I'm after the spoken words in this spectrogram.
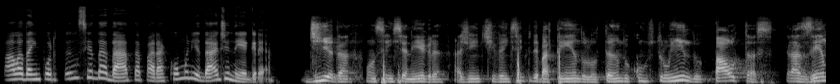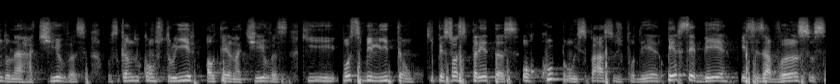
fala da importância da data para a comunidade negra. Dia da Consciência Negra, a gente vem sempre debatendo, lutando, construindo pautas, trazendo narrativas, buscando construir alternativas que possibilitam que pessoas pretas ocupam o espaço de poder, perceber esses avanços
